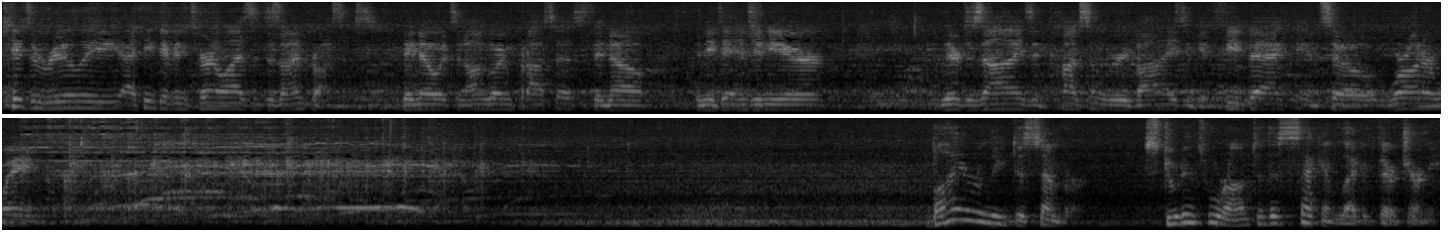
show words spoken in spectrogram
Kids are really, I think they've internalized the design process. They know it's an ongoing process. They know they need to engineer their designs and constantly revise and get feedback. And so we're on our way. By early December, students were on to the second leg of their journey,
